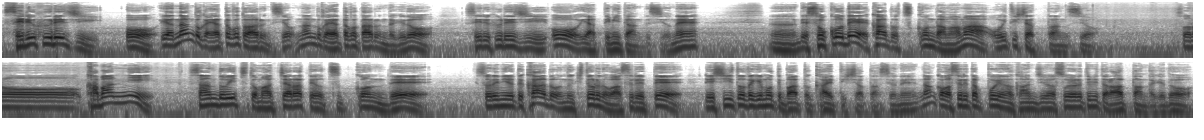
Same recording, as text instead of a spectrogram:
セルフレジを、いや、何度かやったことはあるんですよ。何度かやったことあるんだけど、セルフレジをやってみたんですよね。うん。で、そこでカード突っ込んだまま置いてきちゃったんですよ。その、カバンにサンドイッチと抹茶ラテを突っ込んで、それによってカードを抜き取るの忘れて、レシートだけ持ってバッと帰ってきちゃったんですよね。なんか忘れたっぽいような感じはそう言われてみたらあったんだけど、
